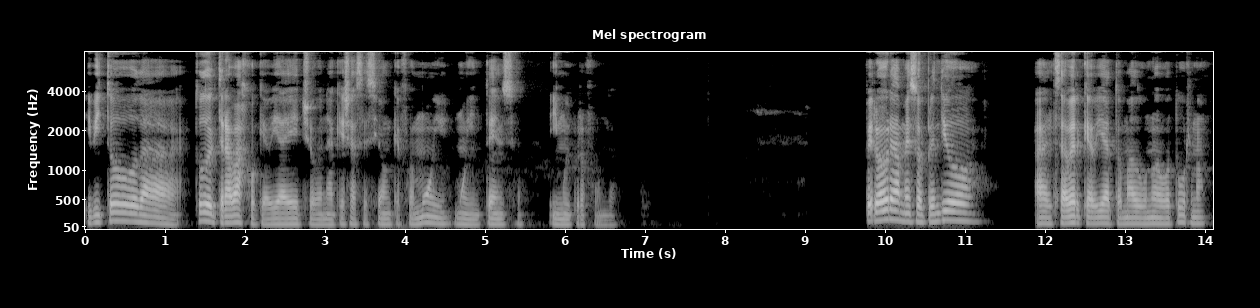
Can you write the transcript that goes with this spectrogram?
y vi toda, todo el trabajo que había hecho en aquella sesión que fue muy, muy intenso y muy profundo. Pero ahora me sorprendió al saber que había tomado un nuevo turno.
